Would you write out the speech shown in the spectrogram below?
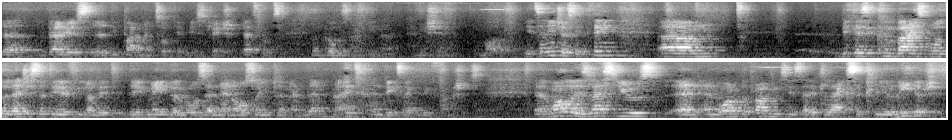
the various uh, departments of the administration. That's what goes on in a commission model. It's an interesting thing um, because it combines both the legislative, you know, they, they make the rules and then also implement them, right, and the executive functions. The model is less used, and, and one of the problems is that it lacks a clear leadership,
